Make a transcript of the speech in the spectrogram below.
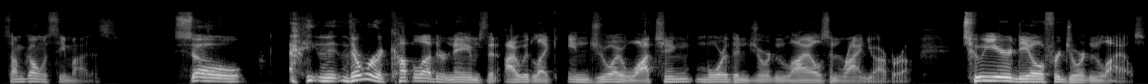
So I'm going with C minus. So there were a couple other names that I would like enjoy watching more than Jordan Lyles and Ryan Yarbrough. Two year deal for Jordan Lyles.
